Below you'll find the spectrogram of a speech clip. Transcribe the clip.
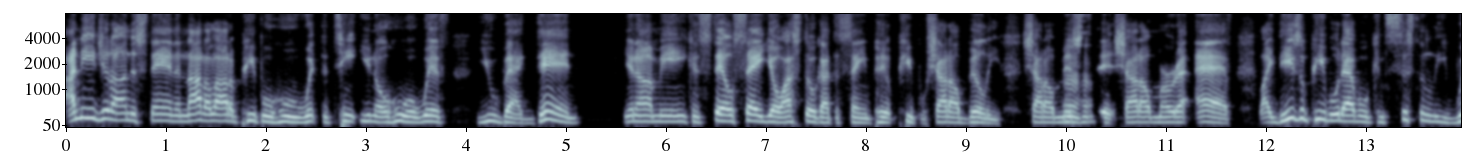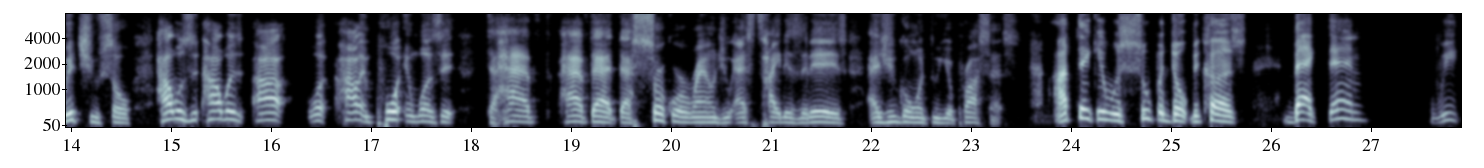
I need you to understand that not a lot of people who with the team, you know, who were with you back then, you know what I mean, can still say, yo, I still got the same people. Shout out Billy, shout out Mr. Uh-huh. shout out Murder Ave. Like these are people that will consistently with you. So how was it? How was how what how important was it to have have that that circle around you as tight as it is as you going through your process. I think it was super dope because back then we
